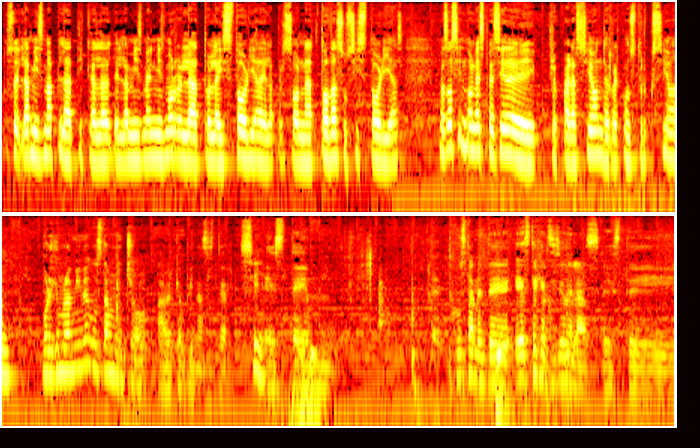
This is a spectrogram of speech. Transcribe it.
pues, la misma plática, la, la, misma, el mismo relato, la historia de la persona, todas sus historias. Vas haciendo una especie de reparación, de reconstrucción. Por ejemplo, a mí me gusta mucho, a ver qué opinas, Esther. Sí. Este, justamente este ejercicio de las este,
